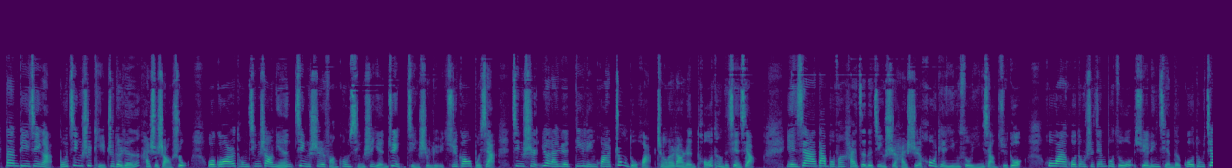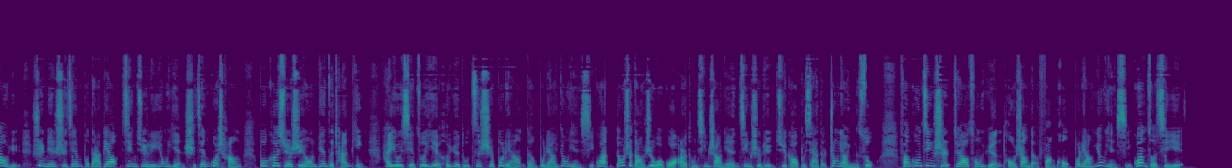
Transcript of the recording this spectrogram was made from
但毕竟啊，不近视体质的人还是少数。我国儿童青少年近视防控形势严峻，近视率居高不下，近视越来越低龄化、重度化，成了让人头疼的现象。眼下，大部分孩子的近视还是后天因素影响居多，户外活动时间不足，学龄前的过度教育，睡眠时间不达标，近距离用眼时间过长，不科学使用电子产品，还有写作业和阅读姿势不良等不良用眼习惯，都是导致我国儿童青少年近视率居高不下的重要因素。防控近视，就要从源头上的防控不良用眼习惯做起。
